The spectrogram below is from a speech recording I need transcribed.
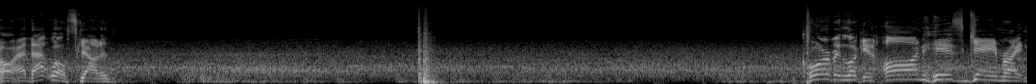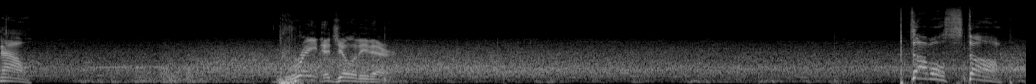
Oh, had that well scouted. Corbin looking on his game right now. Great agility there. Double stomp.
